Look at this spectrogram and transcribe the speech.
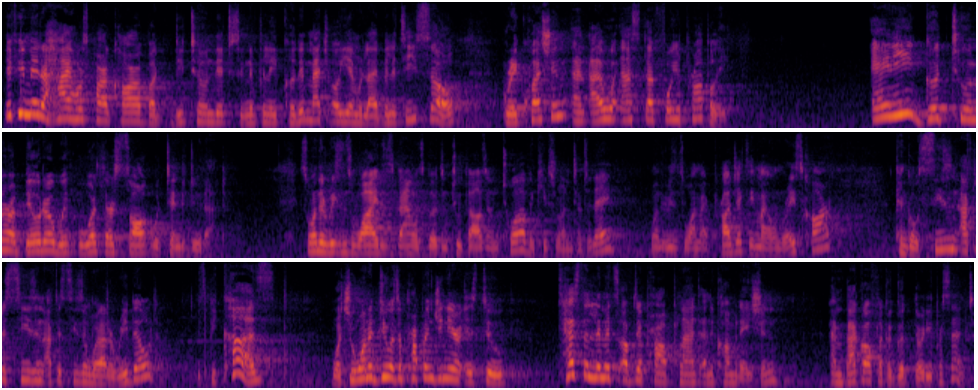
If you made a high horsepower car but detuned it significantly, could it match OEM reliability? So, great question, and I will answer that for you properly. Any good tuner or builder with, worth their salt would tend to do that. So one of the reasons why this van was built in 2012 and keeps running till today, one of the reasons why my project in my own race car can go season after season after season without a rebuild, it's because what you want to do as a proper engineer is to test the limits of the power plant and accommodation and back off like a good 30%.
